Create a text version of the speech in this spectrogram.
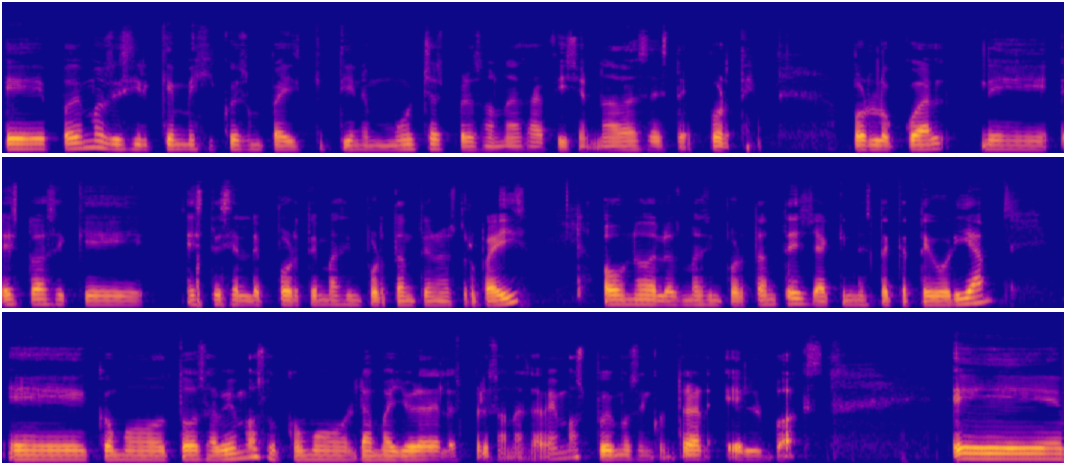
eh, podemos decir que México es un país que tiene muchas personas aficionadas a este deporte, por lo cual esto hace que este sea el deporte más importante de nuestro país o uno de los más importantes, ya que en esta categoría, como todos sabemos o como la mayoría de las personas sabemos, podemos encontrar el box. Eh,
